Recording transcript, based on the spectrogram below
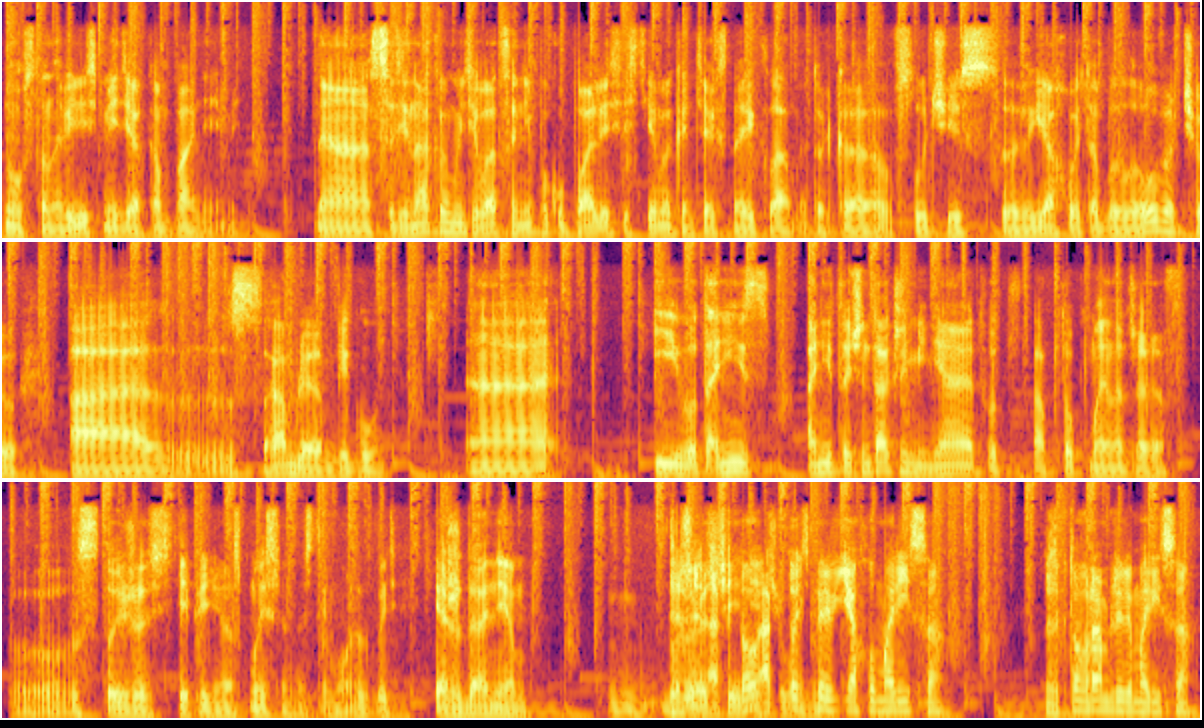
ну, становились медиакомпаниями. С одинаковой мотивацией они покупали системы контекстной рекламы. Только в случае с Yahoo это было Overture, а с Рамблером Бегун. А, и вот они, они точно так же меняют вот там топ-менеджеров э, с той же степенью осмысленности, может быть, и ожиданием Даже, а кто, а кто теперь в Yahoo Мариса? Кто в Рамблере Мариса?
